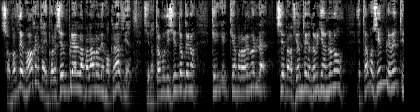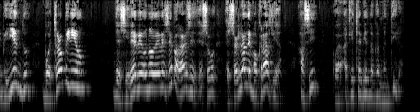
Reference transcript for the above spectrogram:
Somos demócratas y por eso emplean la palabra democracia. Si no estamos diciendo que no que, que aprobemos la separación de Cataluña, no, no. Estamos simplemente pidiendo vuestra opinión de si debe o no debe separarse. Eso, eso es la democracia. Así, pues aquí estoy viendo que es mentira.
